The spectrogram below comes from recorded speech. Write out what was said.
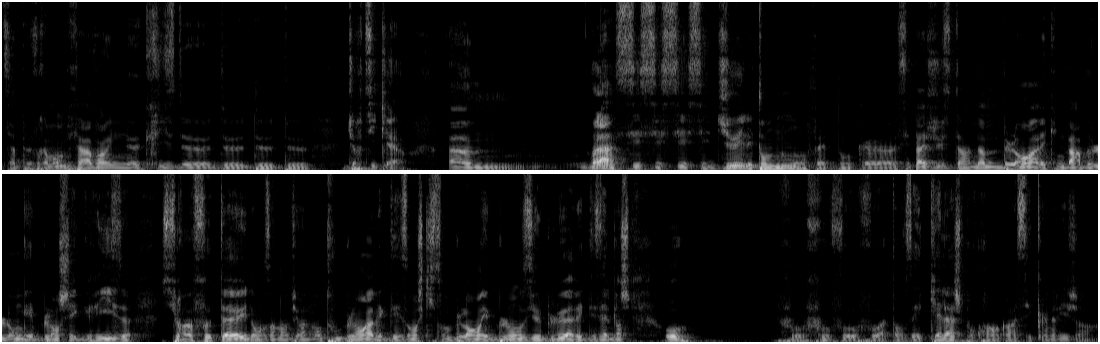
ça peut vraiment me faire avoir une crise de de de, d'urticaire euh, voilà, c'est c'est Dieu, il est en nous en fait. Donc euh, c'est pas juste un homme blanc avec une barbe longue et blanche et grise sur un fauteuil dans un environnement tout blanc avec des anges qui sont blancs et blonds, yeux bleus avec des ailes blanches. Oh, faut faut faut faut attends, vous avez quel âge pour croire encore à ces conneries genre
